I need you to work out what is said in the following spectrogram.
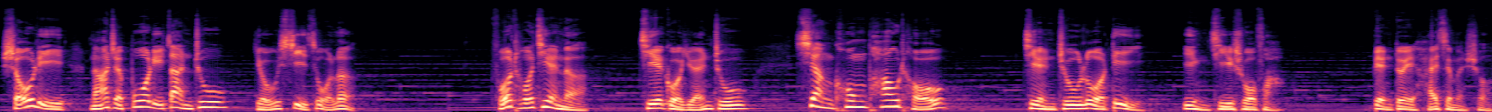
手里拿着玻璃弹珠游戏作乐。佛陀见了。接过圆珠，向空抛投，见珠落地，应机说法，便对孩子们说：“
